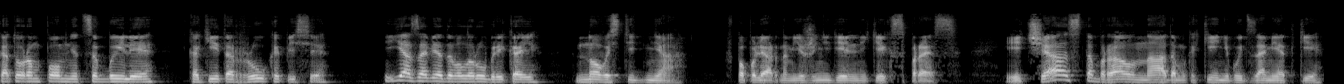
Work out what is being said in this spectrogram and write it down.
котором, помнится, были какие-то рукописи. Я заведовал рубрикой «Новости дня» в популярном еженедельнике «Экспресс» и часто брал на дом какие-нибудь заметки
